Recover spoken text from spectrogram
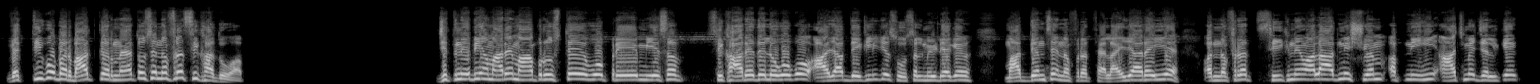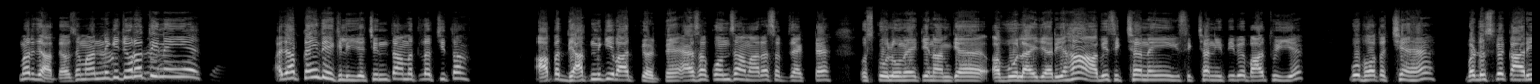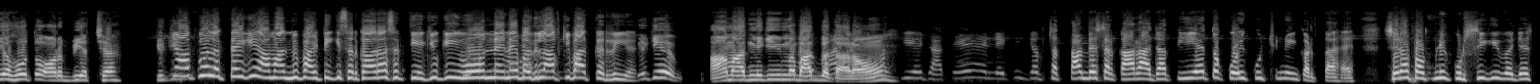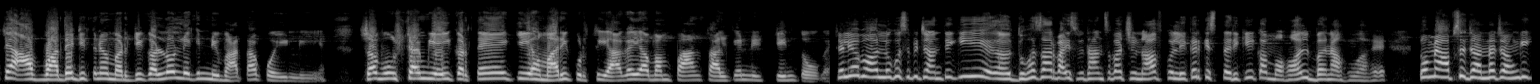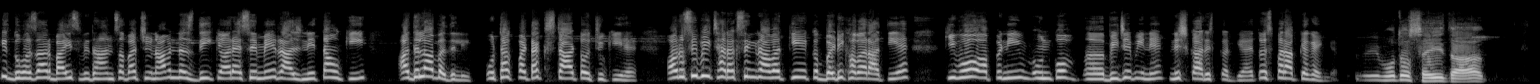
व्यक्ति को बर्बाद करना है तो उसे नफरत सिखा दो आप। जितने भी हमारे महापुरुष थे, वो प्रेम, ये सब सिखा रहे थे लोगों को, आज आप देख लीजिए सोशल मीडिया के माध्यम से नफरत फैलाई जा रही है और नफरत सीखने वाला आदमी स्वयं अपनी ही आँच में जल के मर जाता है, उसे मानने की ज़रूरत ही नहीं है। आज आप कहीं देख लीजिए, चिंता मतलब चिता। आप अध्यात्म की बात करते हैं, ऐसा कौन सा हमारा सब्जेक्ट है? स्कूलों में कि नाम क्या है, अब वो लाई जा रही है। हाँ अभी शिक्षा नहीं, शिक्षा नीति पे बात हुई है, वो बहुत अच्छे हैं बट उस पर कार्य हो तो और भी अच्छा है। क्योंकि क्या आपको लगता है कि आम आदमी पार्टी की सरकार आ सकती है? क्योंकि वो नए नए बदलाव की बात कर रही है। देखिए आम आदमी की भी मैं बात बता रहा हूँ। किए जाते हैं लेकिन जब सत्ता में सरकार आ जाती है तो कोई कुछ नहीं करता है। सिर्फ़ अपनी कुर्सी की वजह से आप वादे जितने मर्ज़ी कर लो लेकिन निभाता कोई नहीं है। सब उस टाइम यही करते हैं कि हमारी कुर्सी आ गई अब हम पाँच साल के निश्चिंत हो गए। चलिए अब और लोगों से भी जानते हैं कि अ, 2022 विधानसभा चुनाव को लेकर किस तरीके का माहौल बना हुआ है। तो मैं आपसे जानना चाहूँगी कि 2022 विधानसभा चुनाव नज़दीक है और ऐसे में राजनेताओं की अदला बदली उठक पटक स्टार्ट हो चुकी है। और उसी बीच हरक सिंह रावत की एक बड़ी खबर आती है कि वो अपनी उनको बीजेपी ने निष्कारित कर दिया है। तो इस पर आप क्या कहेंगे? वो तो सही था।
